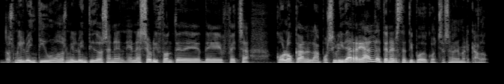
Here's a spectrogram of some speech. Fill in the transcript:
2021, 2022, en, ese horizonte de fecha, colocan la posibilidad real de tener este tipo de coches en el mercado.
